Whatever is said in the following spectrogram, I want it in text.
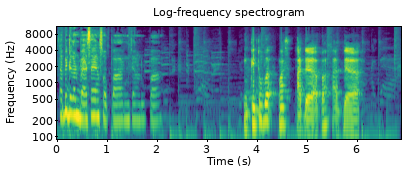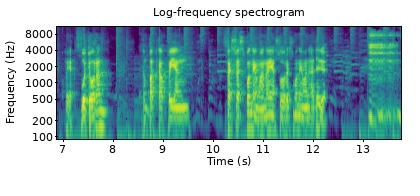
Tapi dengan bahasa yang sopan jangan lupa. Mungkin tuh mbak mas ada apa? Ada apa ya bocoran tempat KP yang fast respon yang mana yang slow respon yang mana ada gak? Hmm.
